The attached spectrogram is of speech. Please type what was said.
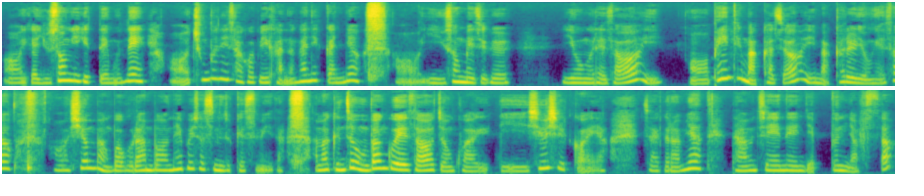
어, 이가 유성이기 때문에 어, 충분히 작업이 가능하니까요. 어, 이 유성 매직을 이용을 해서 이 어, 페인팅 마카죠. 이 마카를 이용해서 어, 쉬운 방법으로 한번 해보셨으면 좋겠습니다. 아마 근처 문방구에서 좀 구하기 쉬우실 거예요. 자 그러면 다음 주에는 예쁜 엽서,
